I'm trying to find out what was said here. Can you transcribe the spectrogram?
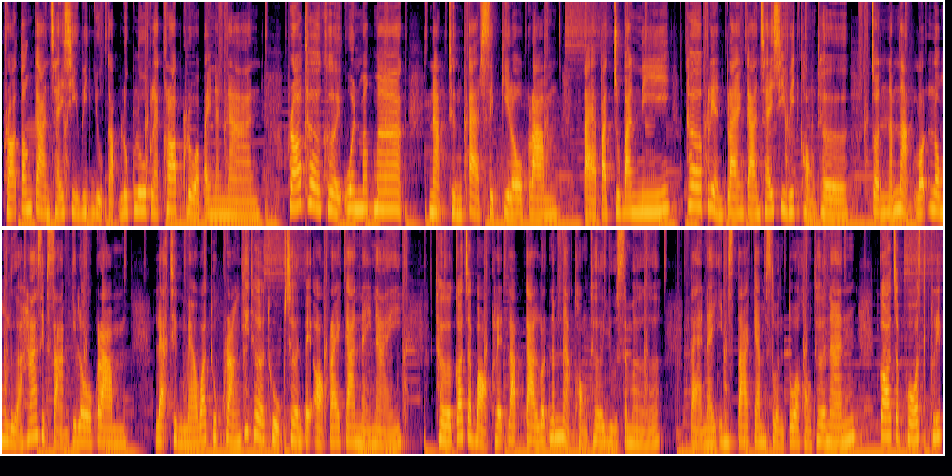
เพราะต้องการใช้ชีวิตอยู่กับลูกๆและครอบครัวไปนานๆ เพราะเธอเคยอ้วนมากๆ หนักถึง 80 กิโลกรัม แต่ปัจจุบันนี้เธอเปลี่ยนแปลงการใช้ชีวิตของเธอ จนน้ำหนักลดลงเหลือ 53 กิโลกรัม และถึงแม้ว่าทุกครั้งที่เธอถูกเชิญไปออกรายการไหนๆ เธอก็จะบอกเคล็ดลับการลดน้ำหนักของเธออยู่เสมอแต่ในอินสตาแกรมส่วนตัวของเธอนั้น ก็จะโพสต์คลิป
